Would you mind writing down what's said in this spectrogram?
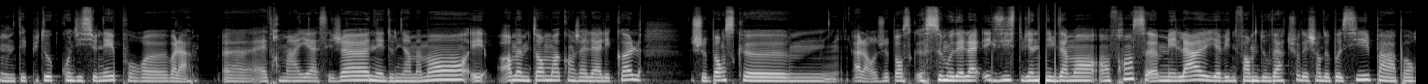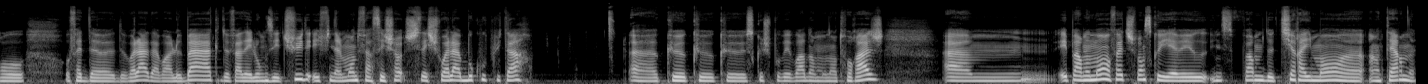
on était plutôt conditionnés pour euh, voilà être mariée assez jeune et devenir maman. Et en même temps, moi, quand j'allais à l'école, je pense que, alors, je pense que ce modèle-là existe bien évidemment en France, mais là, il y avait une forme d'ouverture des champs de possibles par rapport au, fait de, voilà d'avoir le bac, de faire des longues études et finalement de faire ces, choix-là beaucoup plus tard euh, que, que, que, ce que je pouvais voir dans mon entourage. Euh, et par moments, en fait, je pense qu'il y avait une forme de tiraillement euh, interne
